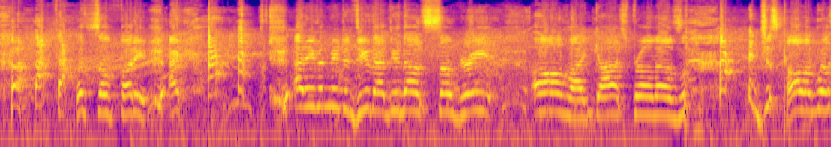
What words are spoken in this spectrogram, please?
that was so funny. I I didn't even mean to do that, dude. That was so great. Oh my gosh, bro. That was just call him Will.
